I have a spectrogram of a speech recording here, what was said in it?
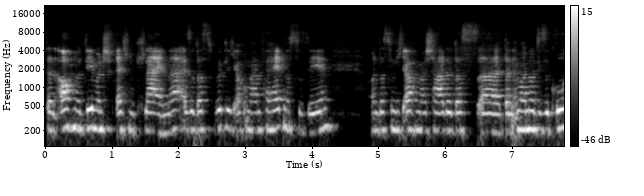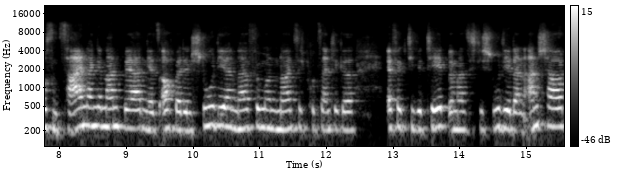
dann auch nur dementsprechend klein. Ne? Also das wirklich auch immer im Verhältnis zu sehen. Und das finde ich auch immer schade, dass äh, dann immer nur diese großen Zahlen dann genannt werden. Jetzt auch bei den Studien, ne, 95-prozentige Effektivität. Wenn man sich die Studie dann anschaut,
